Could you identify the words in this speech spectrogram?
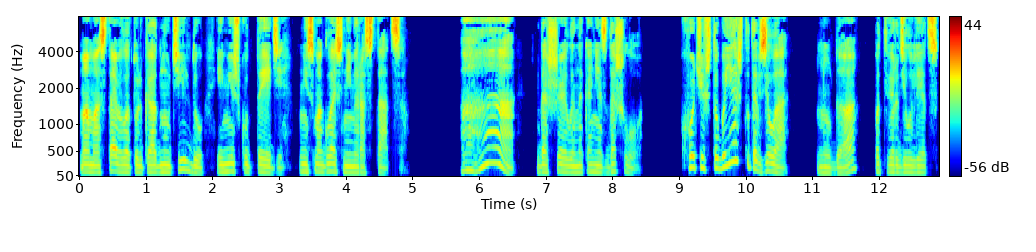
Мама оставила только одну Тильду и Мишку Тедди, не смогла с ними расстаться». «Ага», — до Шейлы наконец дошло. «Хочешь, чтобы я что-то взяла?» «Ну да», — подтвердил Лец.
